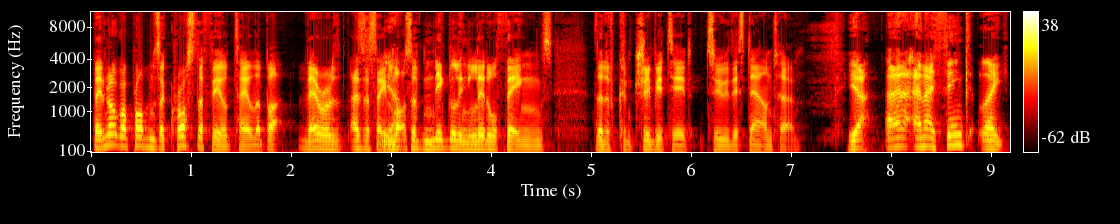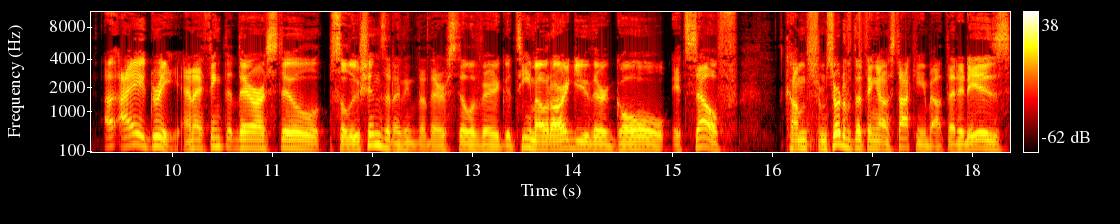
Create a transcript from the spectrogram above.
they've not got problems across the field, Taylor, but there are, as I say, yeah. lots of niggling little things that have contributed to this downturn. Yeah, and and I think like I, I, agree, and I think that there are still solutions, and I think that they're still a very good team. I would argue their goal itself comes from sort of the thing I was talking about that it is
